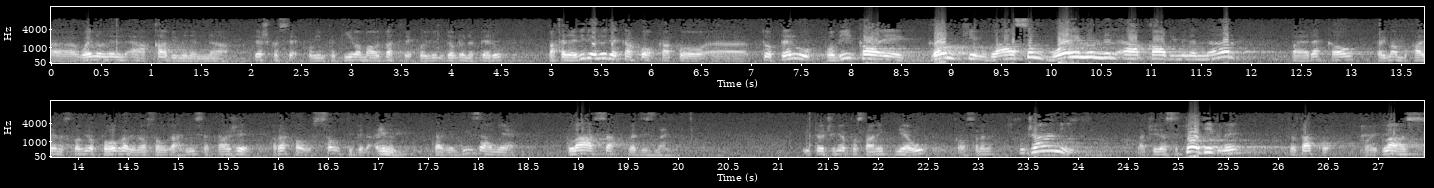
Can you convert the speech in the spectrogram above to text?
Eh, vajnu lil aqabi minan nar. Teško se ovim petivama od vatre koje ljudi dobro ne peru. Pa kada je vidio ljude kako, kako uh, to peru povikao je gromkim glasom vajnu lil aqabi minan nar. Pa je rekao pa imam Buhari naslovio poglavi na osnovu hadisa kaže rafau sauti bil ilm. Kaže dizanje glasa radi znanja. I to je činio poslanik gdje u kao sam u džami. znači da se to digne da tako, ovaj glas.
